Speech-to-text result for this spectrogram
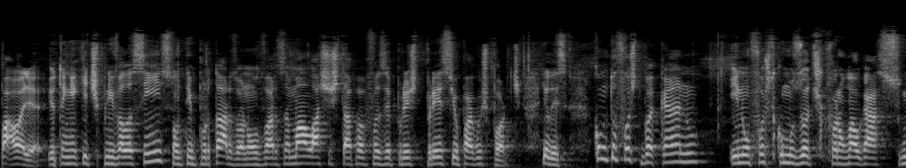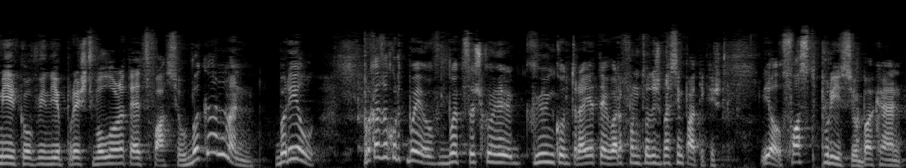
pá, olha, eu tenho aqui disponível assim, se não te importares ou não levares a mal, achas que está para fazer por este preço e eu pago os portes. Ele disse, como tu foste bacano e não foste como os outros que foram logo a assumir que eu vendia por este valor, até é de fácil. Bacana, mano, baril. Por acaso eu curto bem, houve boas pessoas que, que encontrei até agora foram todas bem simpáticas. E ele, faço-te por isso, eu bacana,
